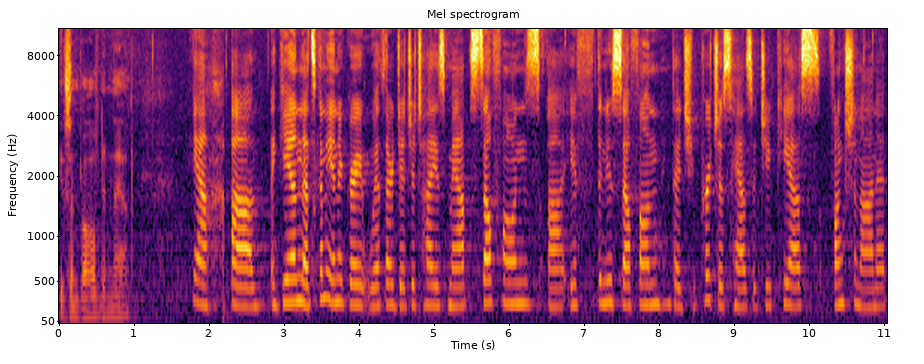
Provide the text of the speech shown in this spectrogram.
is involved in that? Yeah, uh, again, that's going to integrate with our digitized maps. Cell phones, uh, if the new cell phone that you purchase has a GPS function on it,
